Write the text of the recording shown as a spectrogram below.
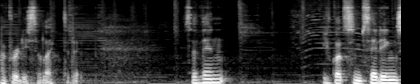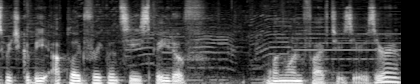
I've already selected it. So then you've got some settings which could be upload frequency, speed of 115200,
